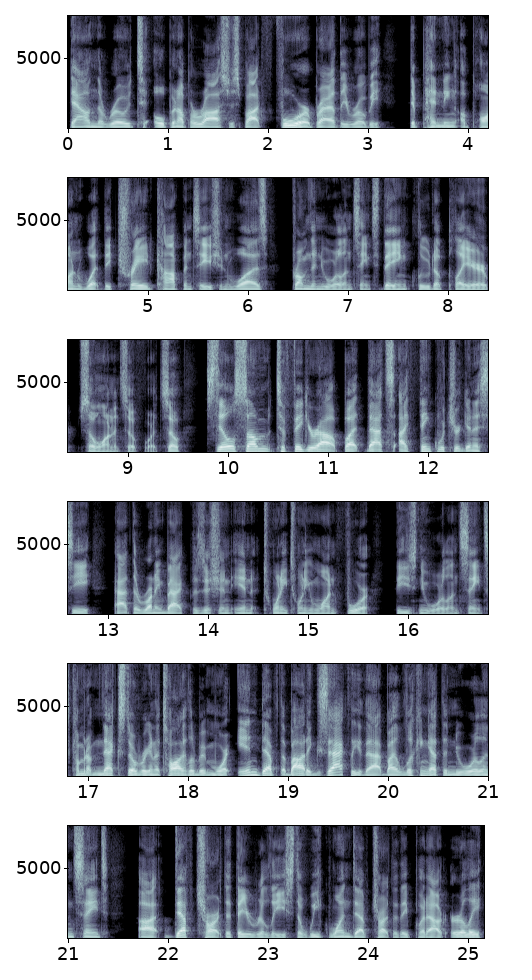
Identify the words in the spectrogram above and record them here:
down the road to open up a roster spot for Bradley Roby, depending upon what the trade compensation was from the New Orleans Saints. They include a player, so on and so forth. So, Still some to figure out, but that's, I think, what you're going to see at the running back position in 2021 for these New Orleans Saints. Coming up next, though, we're going to talk a little bit more in depth about exactly that by looking at the New Orleans Saints uh, depth chart that they released, the week one depth chart that they put out early.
